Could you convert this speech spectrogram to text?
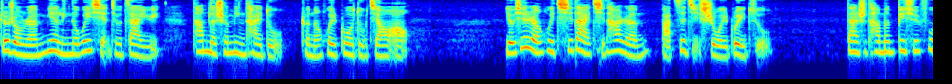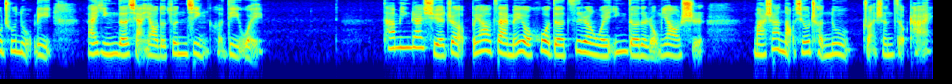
这种人面临的危险就在于，他们的生命态度可能会过度骄傲。有些人会期待其他人把自己视为贵族，但是他们必须付出努力来赢得想要的尊敬和地位。他们应该学着不要在没有获得自认为应得的荣耀时，马上恼羞成怒，转身走开。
